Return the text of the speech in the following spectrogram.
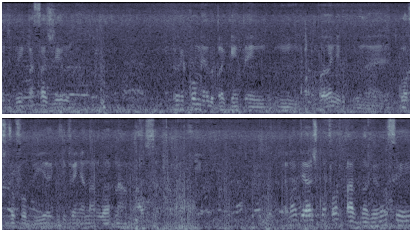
onde vem passageiro. Eu recomendo para quem tem um pânico, né, claustrofobia, que venha na, na balsa é uma viagem confortável, mas mesmo assim,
